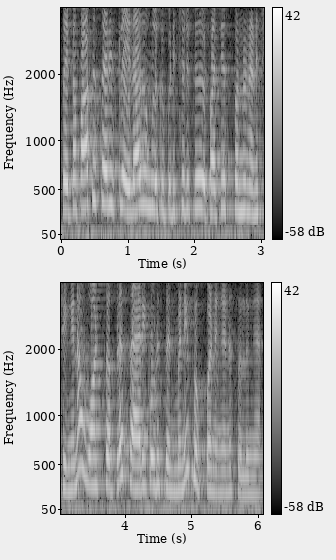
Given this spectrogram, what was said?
ஸோ இப்போ பார்த்த சாரீஸில் ஏதாவது உங்களுக்கு பிடிச்சிருக்கு பர்ச்சேஸ் பண்ணணும்னு நினச்சிங்கன்னா வாட்ஸ்அப்பில் சாரீ கோடு சென்ட் பண்ணி புக் பண்ணுங்கன்னு சொல்லுங்கள்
